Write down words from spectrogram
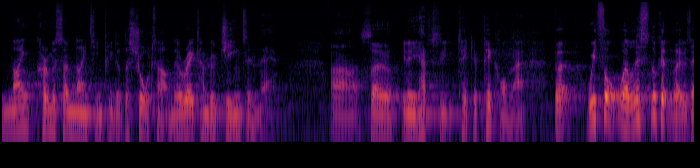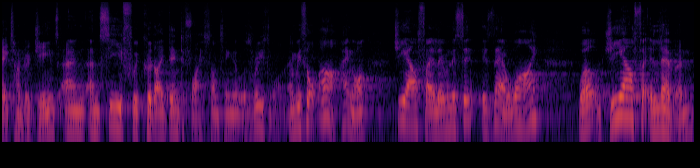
nine, chromosome 19p to the short arm. There were 800 genes in there. so, you know, you had to take your pick on that. But we thought, well, let's look at those 800 genes and, and see if we could identify something that was reasonable. And we thought, ah, hang on, G alpha 11 is, it, is there. Why? Well, G alpha 11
